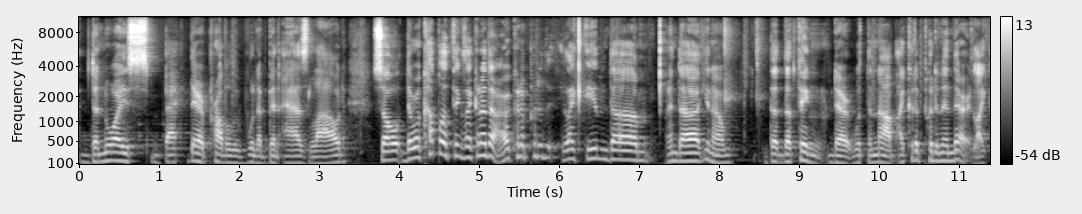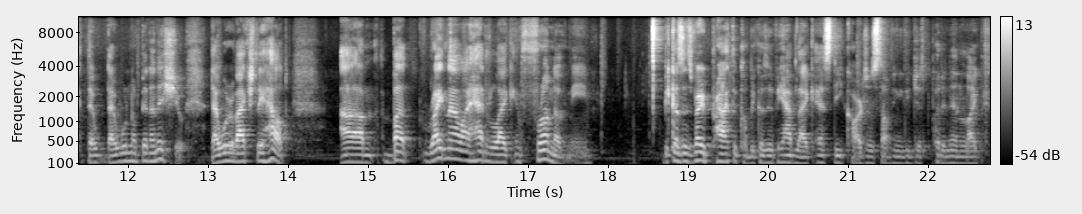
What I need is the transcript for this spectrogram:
the noise back there probably wouldn't have been as loud. So there were a couple of things I could have done. I could have put it like in the in the you know the, the thing there with the knob, I could have put it in there. Like that, that wouldn't have been an issue. That would have actually helped. Um, but right now I had it like in front of me because it's very practical because if you have like SD cards or something, you can just put it in like,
